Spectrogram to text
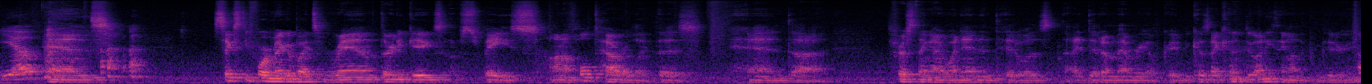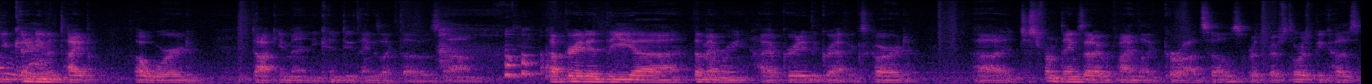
Yep. and 64 megabytes of ram 30 gigs of space on a whole tower like this. And uh, first thing i went in and did was i did a memory upgrade because i couldn't do anything on the computer. You Oh, couldn't yeah. even type a word document. You couldn't do things like those. Um, upgraded the uh, the memory. I upgraded the graphics card uh, just from things that i would find like garage sales or thrift stores because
